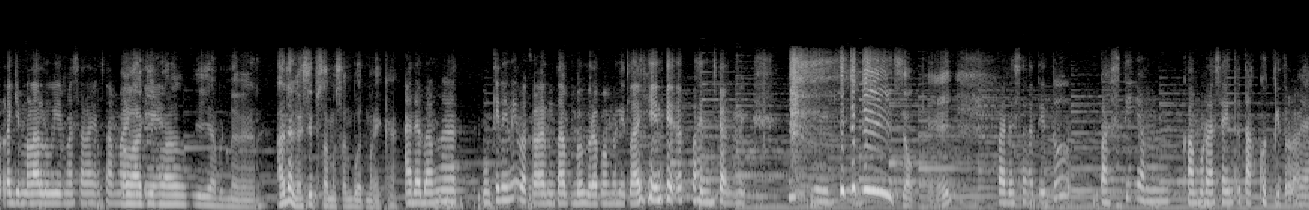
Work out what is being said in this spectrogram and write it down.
lagi melalui masalah yang sama lagi gitu ya. melalui iya bener. Ada nggak sih pesan-pesan buat mereka? Ada banget. Mungkin ini bakalan tetap beberapa menit lagi nih panjang nih. Gitu. It's okay pada saat itu pasti yang kamu rasain tuh takut gitu loh ya.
